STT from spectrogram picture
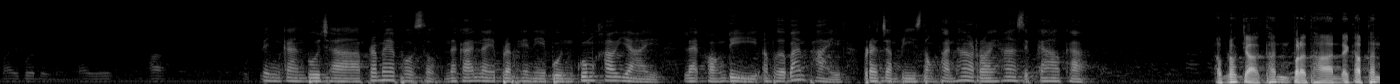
ไม่เบอร์หนึ่งไม่พระ เป็นการบูชาพระแม่โพธิ์ศพนะคะในประเพณีบุญกุ้มข้าวใหญ่ และของดีอำเภอบ้านไผ่ประจำปี 2559 ค่ะครับนอกจากท่านประธานนะครับ ท่าน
